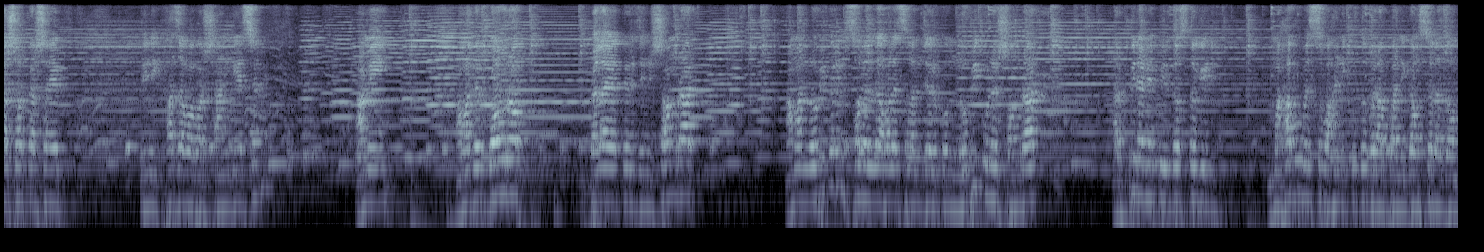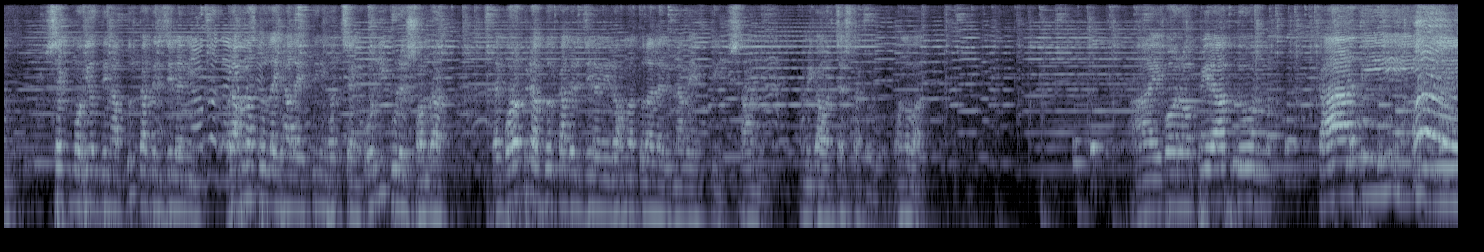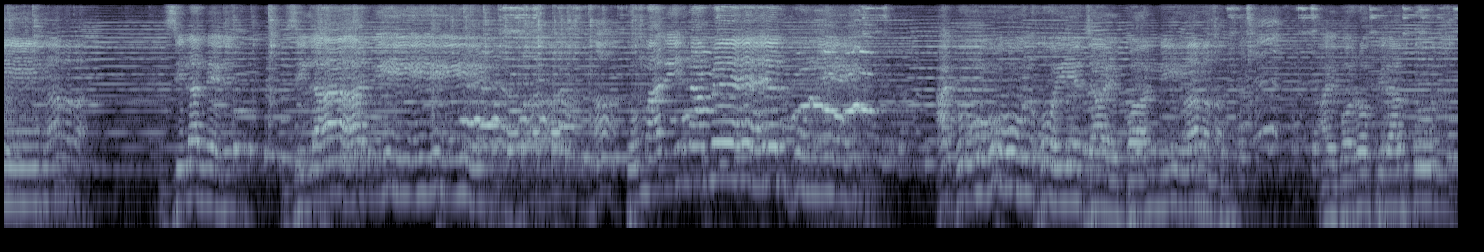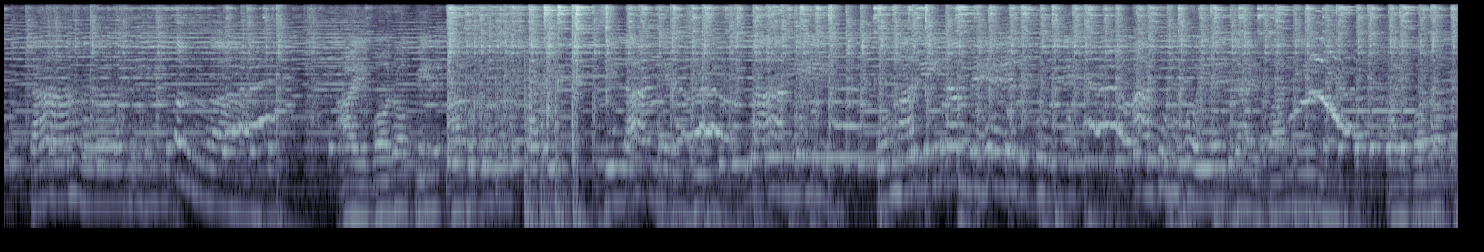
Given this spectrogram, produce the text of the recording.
আক্তার সরকার সাহেব, তিনি খাজা বাবার শান গিয়েছেন। আমি আমাদের গৌরব বেলায়েতের যিনি সম্রাট, আমার নবী করিম সাল্লাহ সাল্লাম যেরকম নবী কুলের সম্রাট, আর পিরানে পীর দস্তগীর মাহবুবে সুবাহানি কুতুব রাব্বানি গাউসুল আজম, শেখ মহিউদ্দিন আব্দুল কাদের জিলানি রহমতুল্লাহ আলাই তিনি হচ্ছেন অলি কুলের সম্রাট। তাই বড় পীর আব্দুল কাদের জিলানি রহমতুল্লাহ নামে একটি শান আমি গাওয়ার চেষ্টা করব। ধন্যবাদ। আয় বড় পীর আব্দুল কাদির। জিলানের জিলানি। তোমারি নামের গুণে আগুন হয়ে যায় পানি। আয় বড় পীর আব্দুল আয় বড় পীর আব্দুল কাদির। আগুন হয়ে যায় পানি আয় বড়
